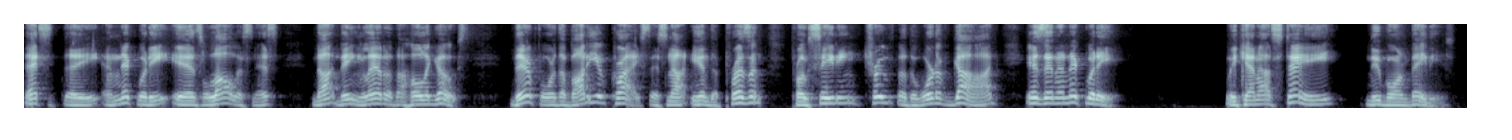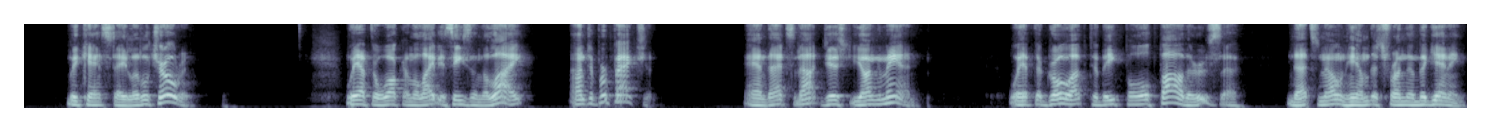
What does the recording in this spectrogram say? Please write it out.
That's the iniquity is lawlessness, not being led of the Holy Ghost. Therefore, the body of Christ that's not in the present proceeding truth of the Word of God is in iniquity. We cannot stay newborn babies. We can't stay little children. We have to walk in the light as He's in the light unto perfection. And that's not just young men. We have to grow up to be full fathers. Uh, that's known him that's from the beginning.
